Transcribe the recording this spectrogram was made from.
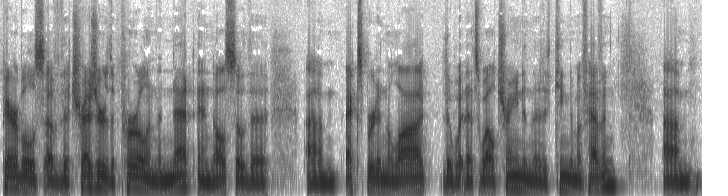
parables of the treasure, the pearl, and the net, and also the um, expert in the law the, that's well trained in the kingdom of heaven. Um,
